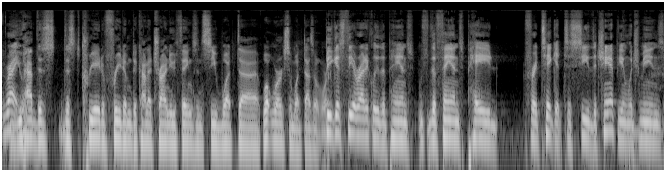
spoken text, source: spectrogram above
Right. you have this this creative freedom to kind of try new things and see what uh, what works and what doesn't work. Because theoretically, the fans, the fans paid for a ticket to see the champion, which means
